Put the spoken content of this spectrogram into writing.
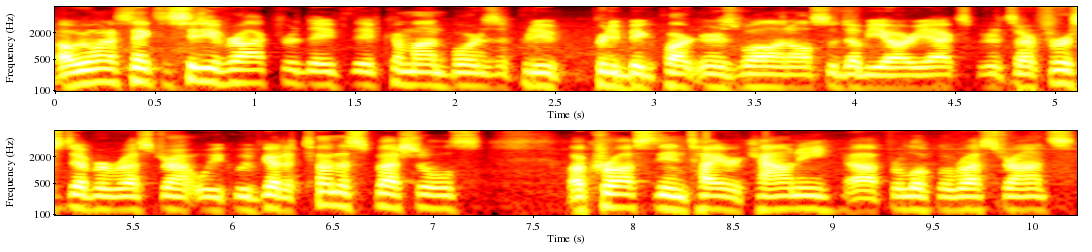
Uh, we want to thank the city of Rockford. They've, they've come on board as a pretty pretty big partner as well, and also WREX. But it's our first ever restaurant week. We've got a ton of specials across the entire county uh, for local restaurants,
